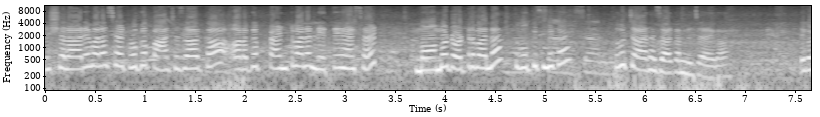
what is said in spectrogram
तो शरारे वाला सेट होगा पाँच हज़ार का और अगर पेंट वाला लेते हैं सेट मॉम और डॉटर वाला तो वो कितने का तो वो चार हज़ार का मिल जाएगा। देखो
